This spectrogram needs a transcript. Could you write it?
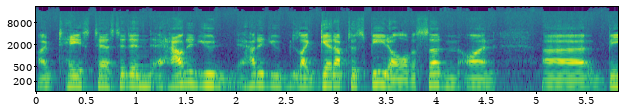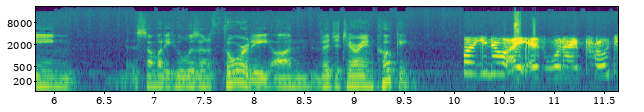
I've taste tested. And how did you how did you like get up to speed all of a sudden on uh, being somebody who was an authority on vegetarian cooking? Well, you know, I, as when I approach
